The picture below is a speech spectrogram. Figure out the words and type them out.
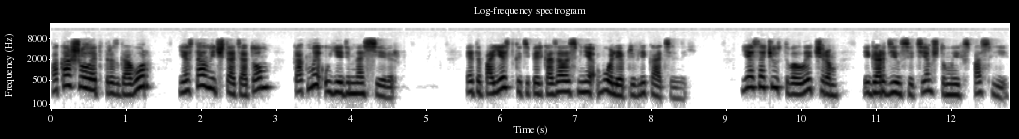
Пока шел этот разговор, я стал мечтать о том, как мы уедем на север. Эта поездка теперь казалась мне более привлекательной. Я сочувствовал Летчерам и гордился тем, что мы их спасли.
